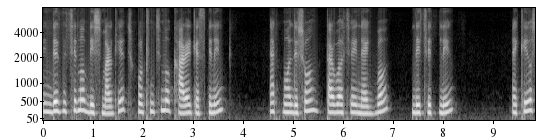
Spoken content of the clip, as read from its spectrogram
ইংরেজি ছিল বিশ মার্কেট, প্রথম ছিল খারেক এক অ্যাকমোডেশন তারপর হচ্ছে নেকব ডিসিপ্লিন একিউস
